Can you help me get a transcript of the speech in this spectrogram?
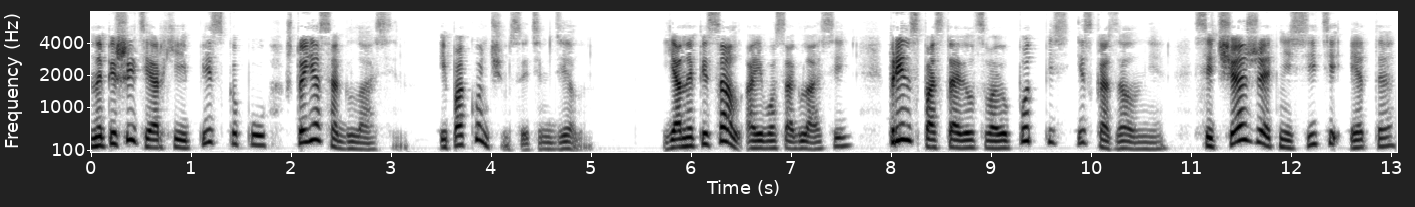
напишите архиепископу, что я согласен, и покончим с этим делом. Я написал о его согласии, принц поставил свою подпись и сказал мне, «Сейчас же отнесите это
